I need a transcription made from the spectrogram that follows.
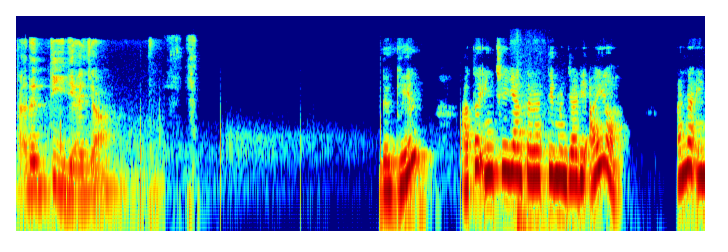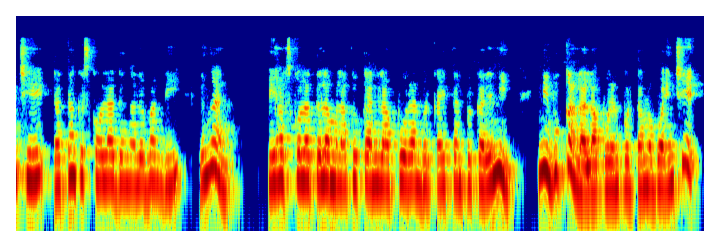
Tak reti dia ajar. Degil atau Encik yang terhenti menjadi ayah? Anak Encik datang ke sekolah dengan lebam di lengan. Pihak sekolah telah melakukan laporan berkaitan perkara ini. Ini bukanlah laporan pertama buat Encik.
